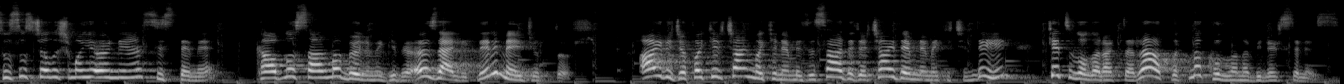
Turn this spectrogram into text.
susuz çalışmayı önleyen sistemi, kablo sarma bölümü gibi özellikleri mevcuttur. Ayrıca fakir çay makinemizi sadece çay demlemek için değil, kettle olarak da rahatlıkla kullanabilirsiniz.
